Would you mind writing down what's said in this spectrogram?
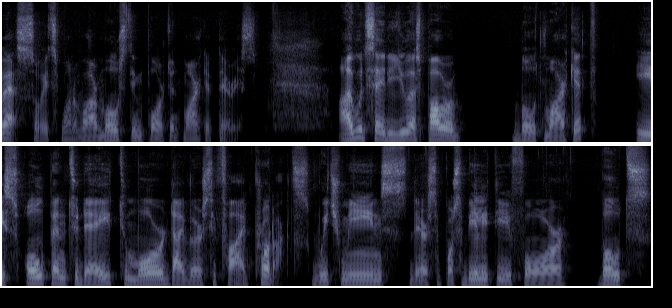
US. So it's one of our most important market areas. I would say the US power boat market is open today to more diversified products, which means there's a possibility for boats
